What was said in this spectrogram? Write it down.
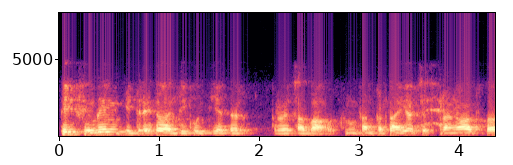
prej fillimit i drejtohet dikujt tjetër përveç Allahut. Do me thanë për ta jo që të pranohet, po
